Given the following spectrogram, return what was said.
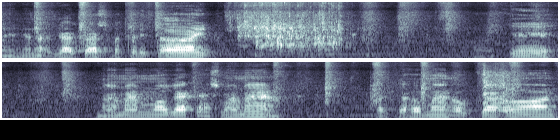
ayun na gatas batay Okay. Mama mo gatas, mama. Pagkahuman og kaon.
